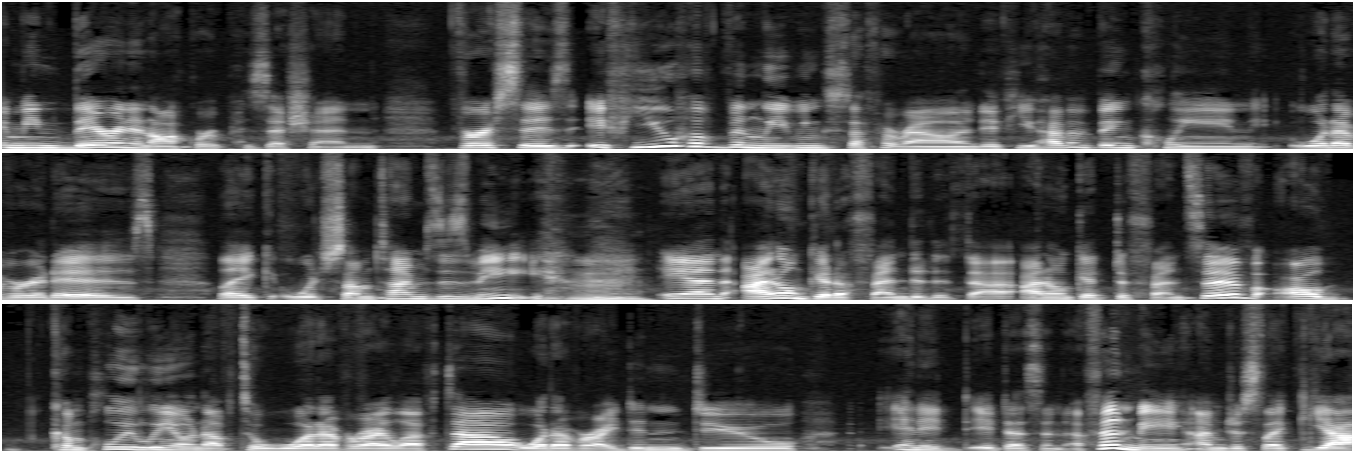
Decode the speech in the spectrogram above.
I mean, they're in an awkward position versus if you have been leaving stuff around, if you haven't been clean, whatever it is, like which sometimes is me. Mm. And I don't get offended at that. I don't get defensive. I'll completely own up to whatever I left out, whatever I didn't do, and it, it doesn't offend me. I'm just like, yeah,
